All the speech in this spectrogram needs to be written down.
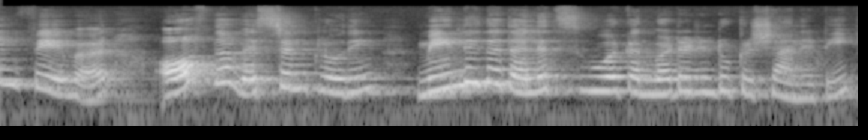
in favor of the western clothing, mainly the Dalits who were converted into Christianity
